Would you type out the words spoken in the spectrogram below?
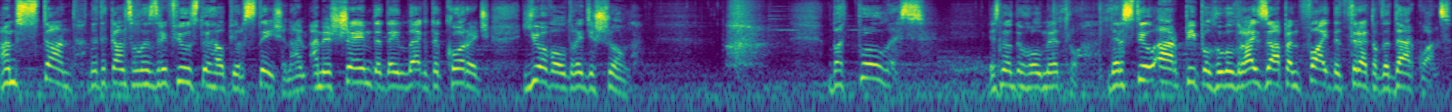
I'm stunned that the Council has refused to help your station. I'm, I'm ashamed that they lack the courage you have already shown. But Polis is not the whole Metro. There still are people who will rise up and fight the threat of the Dark Ones.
